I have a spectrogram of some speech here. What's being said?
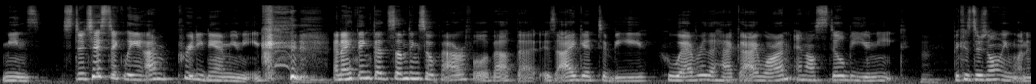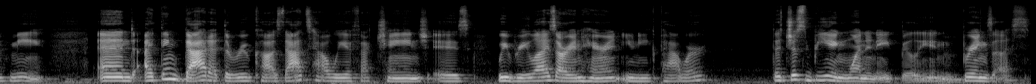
means statistically i'm pretty damn unique. Mm-hmm. And i think that's something so powerful about that is i get to be whoever the heck i want and i'll still be unique hmm. because there's only one of me. And i think that at the root cause that's how we affect change is we realize our inherent unique power that just being one in eight billion hmm. brings us.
